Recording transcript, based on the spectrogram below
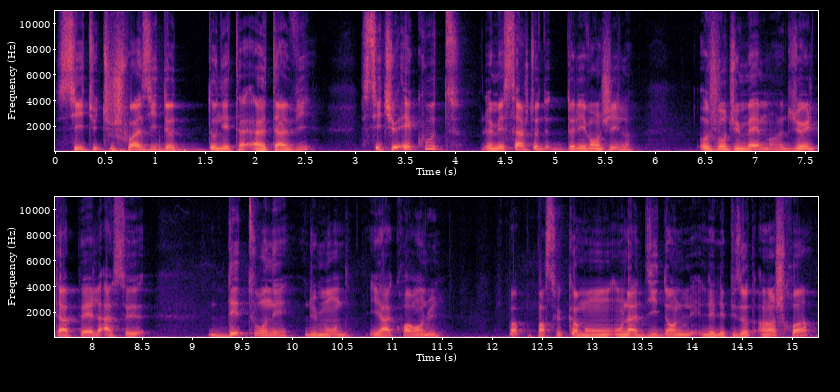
si tu, choisis de donner ta, euh, vie, si tu écoutes le message de, de l'évangile, aujourd'hui même, Dieu il t'appelle à se détourner du monde et à croire en lui. Pa- Parce que comme on, on l'a dit dans l'épisode 1, je crois,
